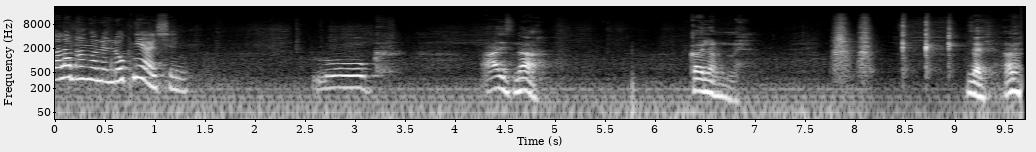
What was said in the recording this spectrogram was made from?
তালা ভাঙনে লোক নিয়ে আসেন। লোক? আইস না। কাইলাম নে। যাই হ্যাঁ।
